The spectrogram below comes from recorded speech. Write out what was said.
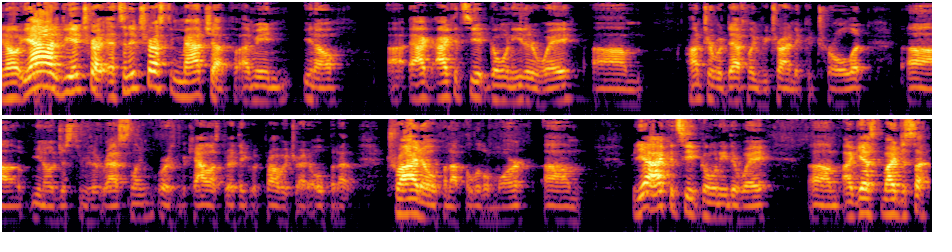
You know, yeah, it'd be interesting. It's an interesting matchup. I mean, you know, I, I, I could see it going either way. Um, Hunter would definitely be trying to control it, uh, you know, just through the wrestling, whereas McAllister, I think, would probably try to open up, try to open up a little more. Um, but yeah, I could see it going either way. Um, I guess my deci-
